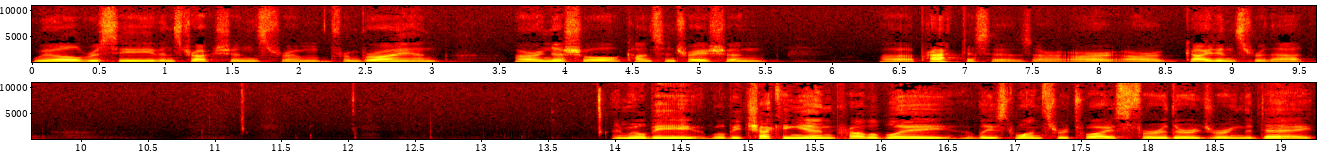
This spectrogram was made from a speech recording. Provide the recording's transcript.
we'll receive instructions from, from Brian, our initial concentration uh, practices, our, our, our guidance for that. And we'll be, we'll be checking in probably at least once or twice further during the day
